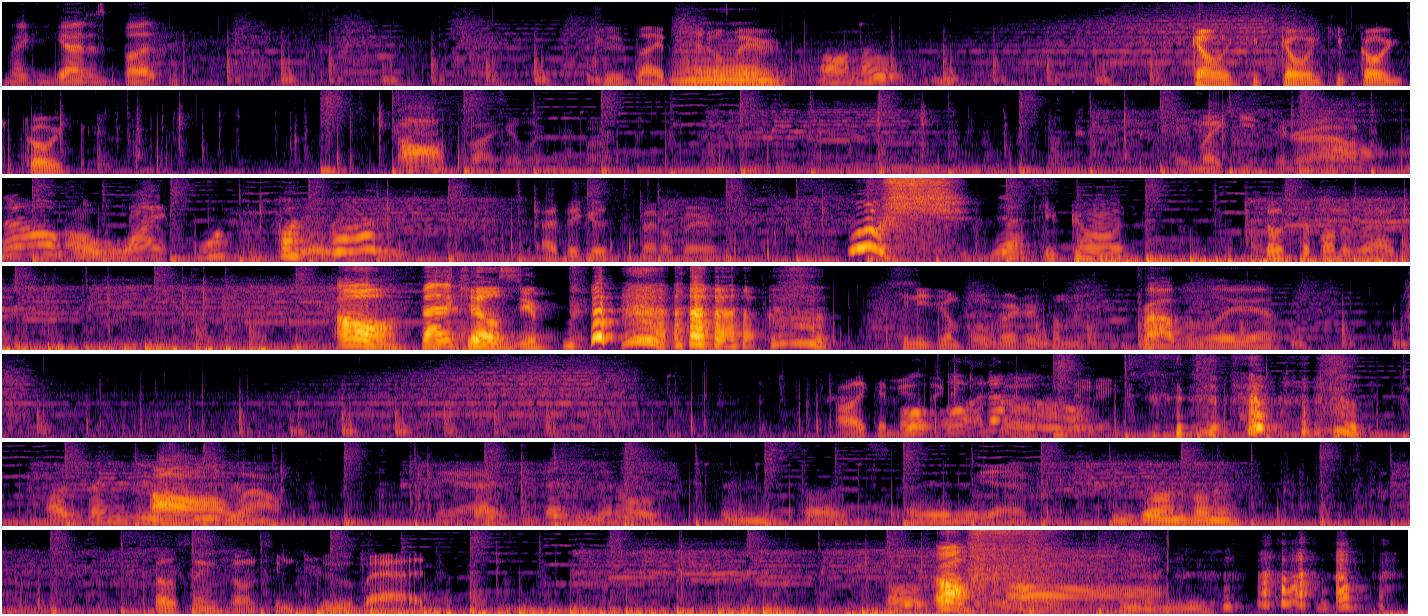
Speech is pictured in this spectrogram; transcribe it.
Mikey got his butt. Chewed by Petal um, Bear. Oh no. Going, keep going, keep going, keep going. Oh fuck! I went Mikey, turn around. No. Oh, what? What? Fucking run. I think it was Pedo Bear. Whoosh! Yes. Keep going. Don't step on the red. Oh, that kills you. Can you jump over it or something? Probably, yeah. I like the Oh, music. oh, it's no! so suiting. I was trying to do Oh speedrun. wow. Yeah. That, that middle thing sucks. I hate it. Yeah. Keep going, funny. Those things don't seem too bad. Oh. Oh! GG.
